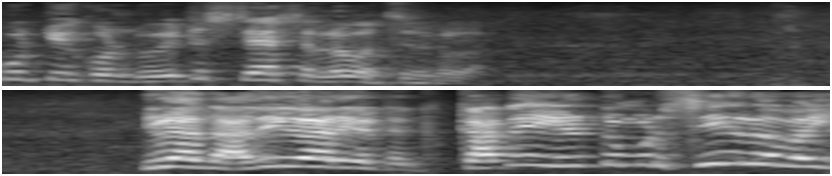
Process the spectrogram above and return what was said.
கூட்டி கொண்டு போயிட்டு ஸ்டேஷனில் வச்சுருக்கலாம். இல்லை அந்த அதிகாரிகிட்ட கதையை இழுத்து முடி சீலை வை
